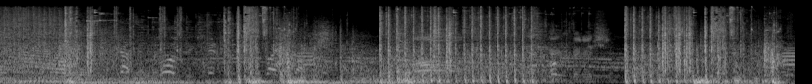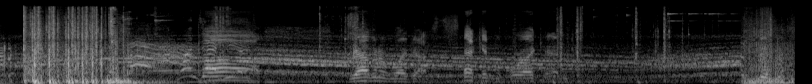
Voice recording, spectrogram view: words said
Gas is closing. Get to the new safe zone. Oh, finish. One dead here. Ah. Grabbing him like a second before I can.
